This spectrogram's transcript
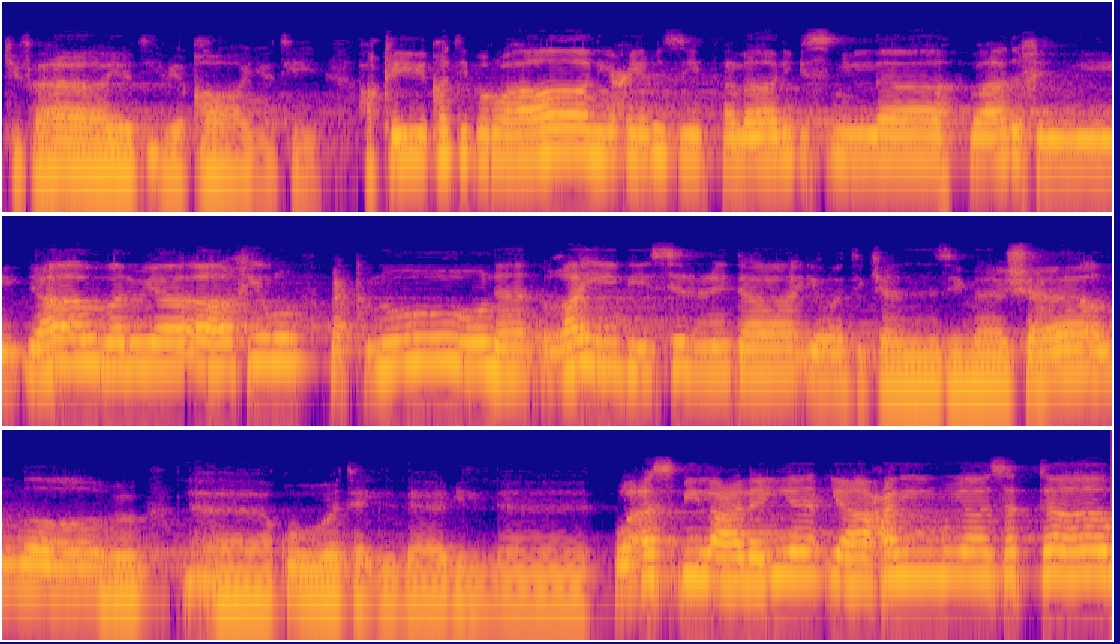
كفاية وقايتي حقيقة برهان حرز أمان بسم الله وأدخلني يا أول يا آخر مكنون غيب سر دائرة كنز ما شاء الله لا قوة إلا بالله. وأسبل علي يا حليم يا ستار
